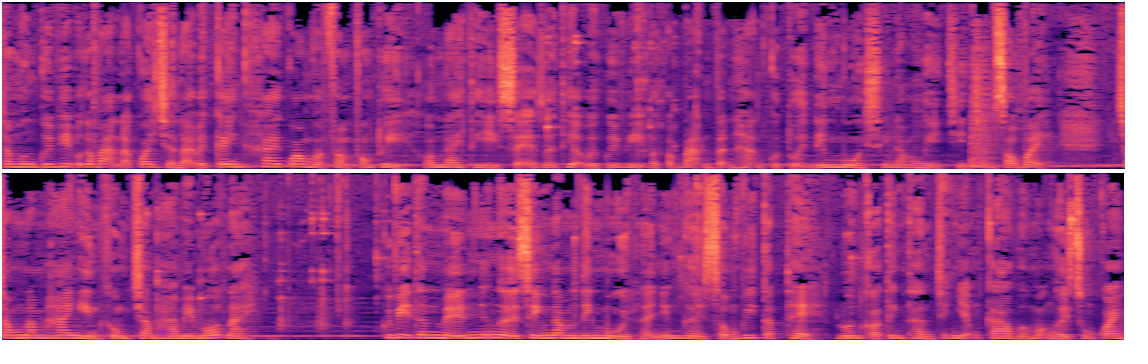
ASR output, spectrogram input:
Chào mừng quý vị và các bạn đã quay trở lại với kênh Khai quang vật phẩm phong thủy. Hôm nay thì sẽ giới thiệu với quý vị và các bạn vận hạn của tuổi Đinh Mùi sinh năm 1967 trong năm 2021 này. Quý vị thân mến, những người sinh năm Đinh Mùi là những người sống vì tập thể, luôn có tinh thần trách nhiệm cao với mọi người xung quanh.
